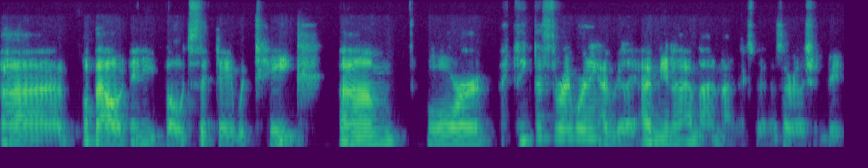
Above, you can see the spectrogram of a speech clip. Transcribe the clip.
uh, about any votes that they would take. Um, or I think that's the right wording. I really, I mean, I'm not, I'm not an expert in this. I really shouldn't be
